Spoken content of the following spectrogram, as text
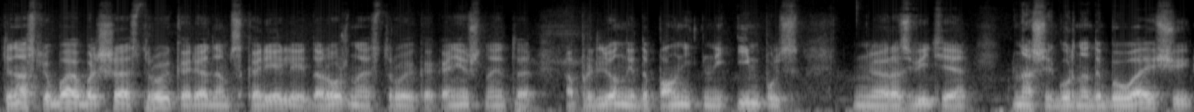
для нас любая большая стройка рядом с Карелией, дорожная стройка, конечно, это определенный дополнительный импульс развития нашей горнодобывающей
